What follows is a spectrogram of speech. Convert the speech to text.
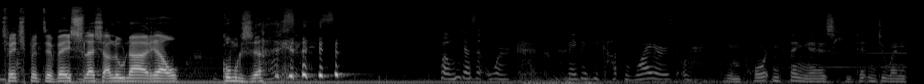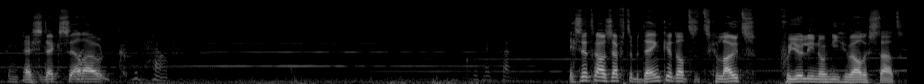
twitch.tv slash alunarel. Kom gezellig. The phone doesn't work. Maybe he cut the wires or The important thing is he didn't do anything to Hashtag me. sell what out. he could have. Look what I found. Ik zit trouwens even te bedenken dat het geluid voor jullie nog niet geweldig staat.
